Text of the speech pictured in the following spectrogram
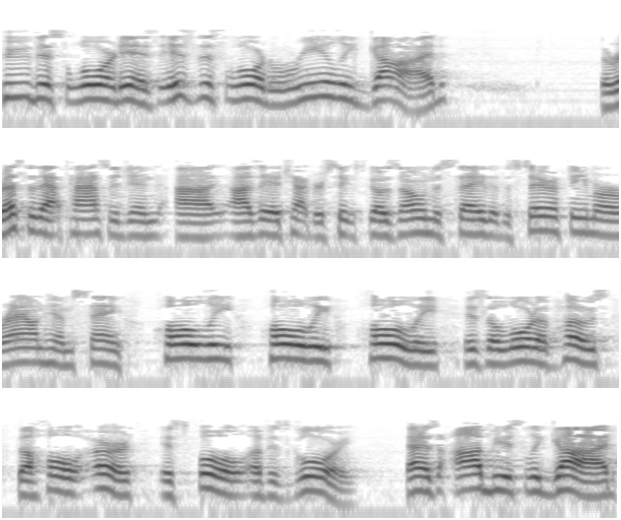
who this Lord is, is this Lord really God? The rest of that passage in uh, Isaiah chapter 6 goes on to say that the seraphim are around him saying, Holy, holy, holy is the Lord of hosts. The whole earth is full of his glory. That is obviously God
